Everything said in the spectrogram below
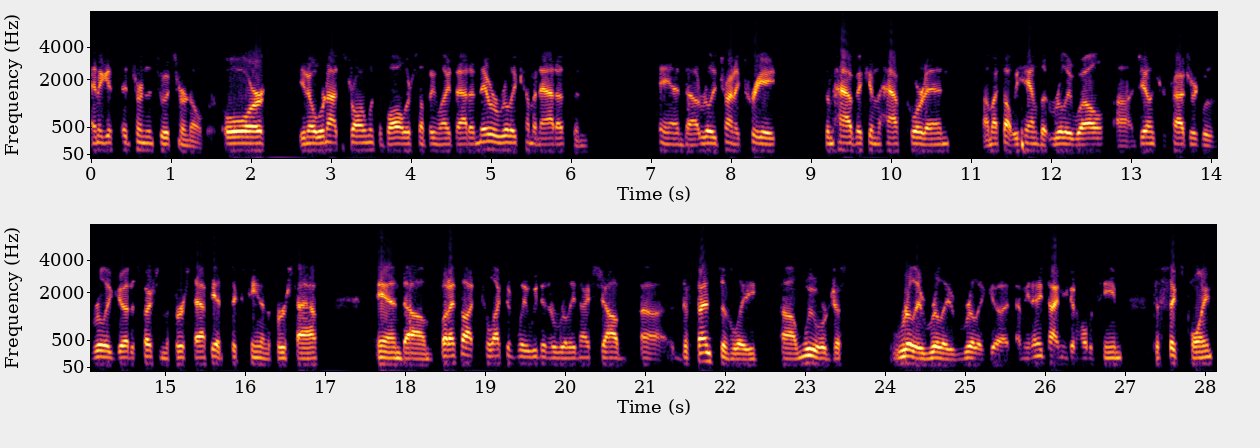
and it gets it turns into a turnover, or you know we're not strong with the ball or something like that. And they were really coming at us and and uh, really trying to create some havoc in the half court end. Um, I thought we handled it really well. Uh, Jalen Kirkpatrick was really good, especially in the first half. He had 16 in the first half. And um, but I thought collectively we did a really nice job uh, defensively. Um, we were just really, really, really good. I mean, anytime you can hold a team to six points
